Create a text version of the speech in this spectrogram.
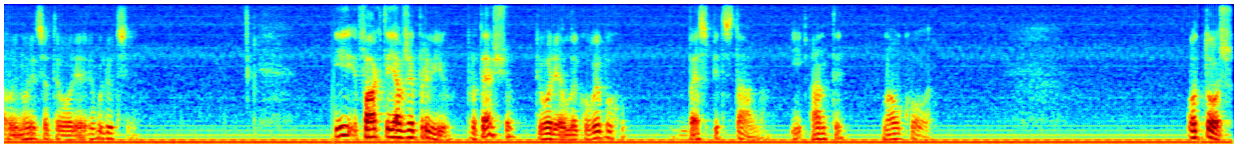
руйнується теорія еволюції. І факти я вже привів про те, що теорія великого вибуху безпідставна і антинаукова. Отож,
